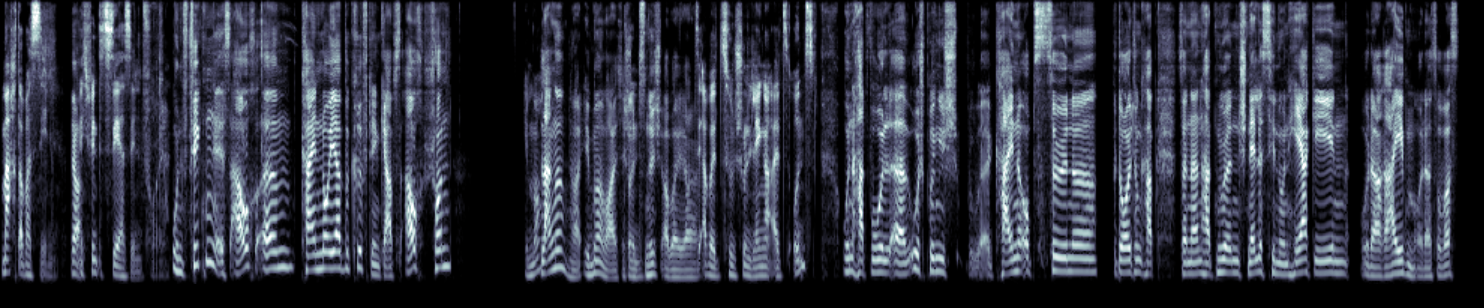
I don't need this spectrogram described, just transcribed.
macht aber Sinn. Ja. Ich finde es sehr sinnvoll. Und Ficken ist auch ähm, kein neuer Begriff, den gab es auch schon Immer. lange. Ja, immer weiß ich Schon. jetzt nicht, aber ja. Aber zu, schon länger als uns. Und hat wohl äh, ursprünglich äh, keine obszöne Bedeutung gehabt, sondern hat nur ein schnelles Hin- und Hergehen oder Reiben oder sowas.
